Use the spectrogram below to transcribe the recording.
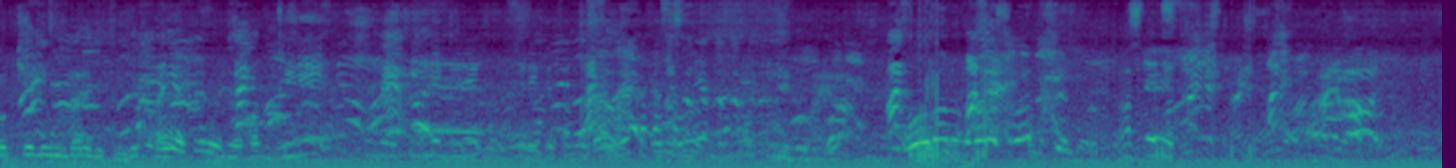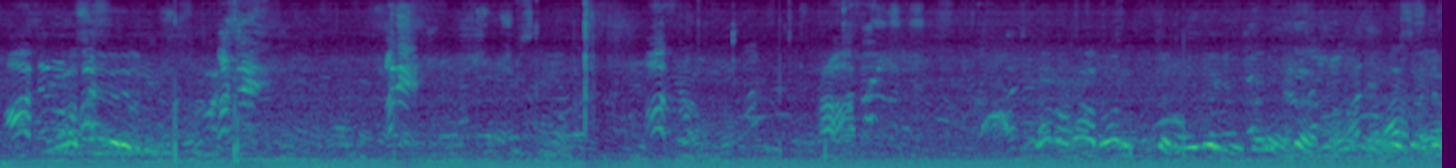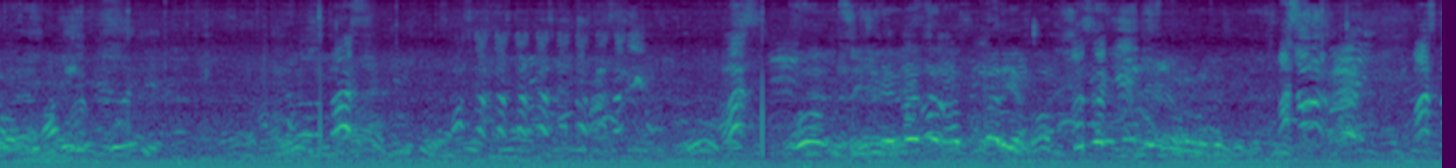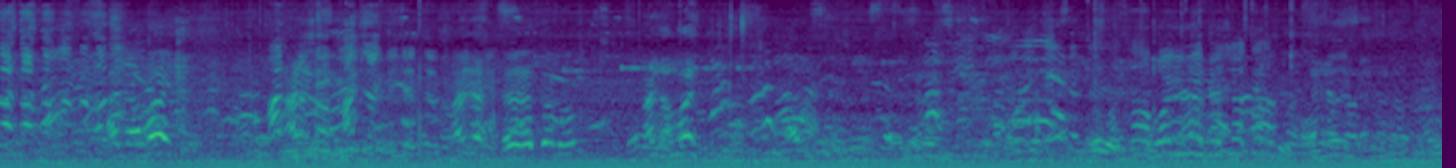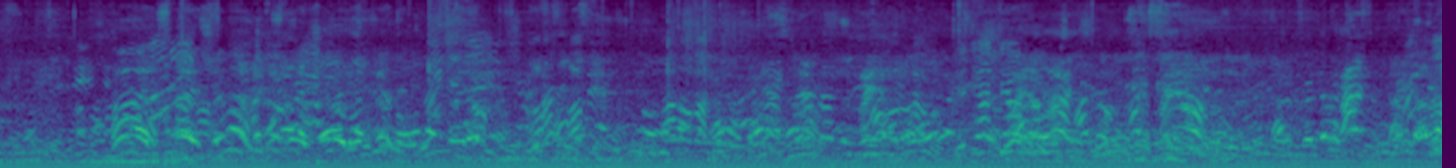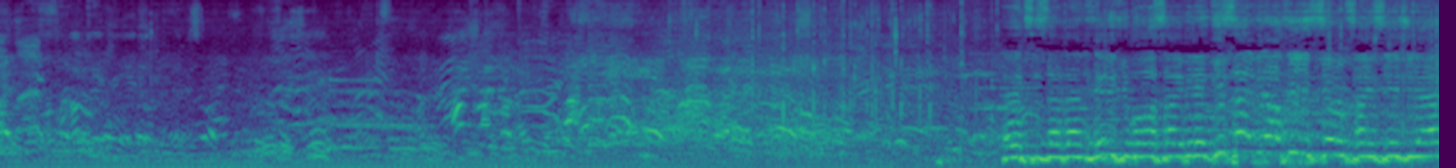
O kendi ürünlere getiriyor. Evet, evet. Biri sürekli biri sürekli kafa sallıyor. Kafa sallıyor. Oğlanın numarası var mı sende? Nasıl verir? Numarasını verebilir misin? Tamam abi onu tutar. Öyle gidiyor. Tamam da. Neyse acaba. Bas! Bas, bas, bas, bas, bas, bas, bas, hadi! Bas! O zincir evlerden aldılar ya. Abi seferinden dönüyor oralarda. Bas onu. Bas bas bas bas bas. Hadi Albay. Hadi hadi. He tamam. Ha İsmail Şenol. İsmail Şenol. Evet sizlerden her iki boğa sahibine güzel bir alkış istiyorum sayın seyirciler.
